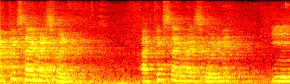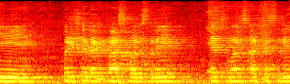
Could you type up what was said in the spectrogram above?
ಆರ್ಥಿಕ ಸಹಾಯ ಮಾಡಿಸ್ಬೇಡ್ರಿ ಆರ್ಥಿಕ ಸಹಾಯ ಮಾಡಿಸ್ಬೇಡ್ರಿ ಈ ಪರೀಕ್ಷೆದಾಗ ಪಾಸ್ ಮಾಡಿಸ್ರಿ ಎಚ್ ಮಾರ್ಕ್ಸ್ ಹಾಕಿಸ್ರಿ,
